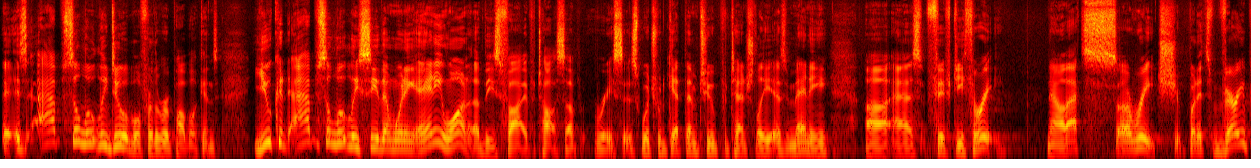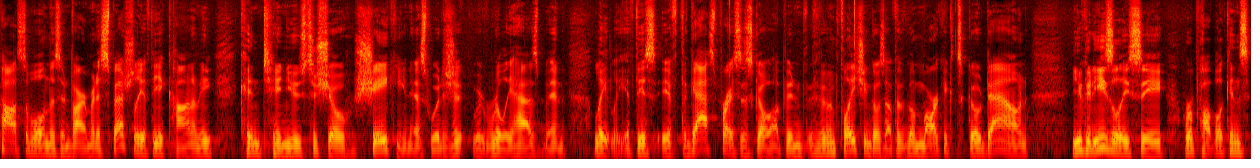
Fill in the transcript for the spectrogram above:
is absolutely doable for the Republicans. You could absolutely see them winning any one of these five toss up races, which would get them to potentially as many uh, as 53. Now, that's a reach, but it's very possible in this environment, especially if the economy continues to show shakiness, which it really has been lately. If, this, if the gas prices go up, if inflation goes up, if the markets go down, you could easily see Republicans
